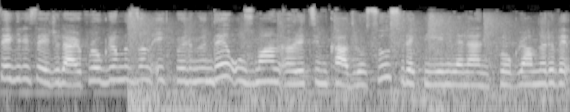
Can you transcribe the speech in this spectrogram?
Sevgili seyirciler, programımızın ilk bölümünde uzman öğretim kadrosu sürekli yenilenen programları ve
